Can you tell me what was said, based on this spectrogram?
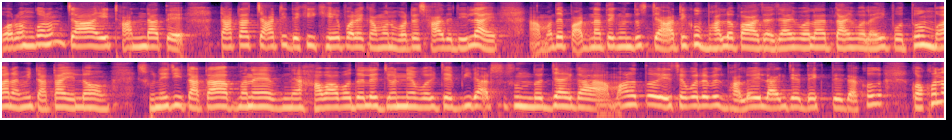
গরম গরম চা এই ঠান্ডাতে। টাটা চাটি দেখি খেয়ে পরে কেমন বটে স্বাদ ডিলায় আমাদের পাটনাতে কিন্তু চাটি খুব ভালো পাওয়া যায়। যাই বলা তাই বলা। এই প্রথমবার আমি টাটা এলাম। শুনেছি টাটা মানে হাওয়া বদলের জন্যে বলছে, বিরাট সুন্দর জায়গা। আমারও তো এসে পরে বেশ ভালোই লাগছে দেখতে। দেখো, কখনো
